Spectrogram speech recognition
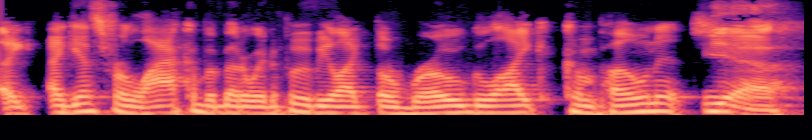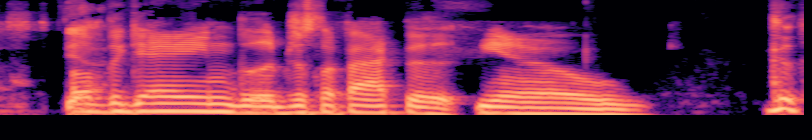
I, I guess for lack of a better way to put it, be like the rogue like component Yeah. Yeah. of the game. The just the fact that you know. 'Cause-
